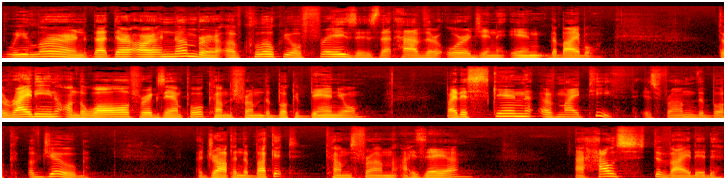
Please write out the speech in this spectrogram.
we learned that there are a number of colloquial phrases that have their origin in the Bible. The writing on the wall, for example, comes from the book of Daniel. By the skin of my teeth is from the book of Job. A drop in the bucket comes from Isaiah. A house divided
